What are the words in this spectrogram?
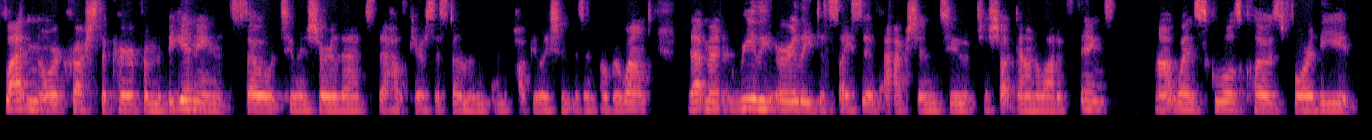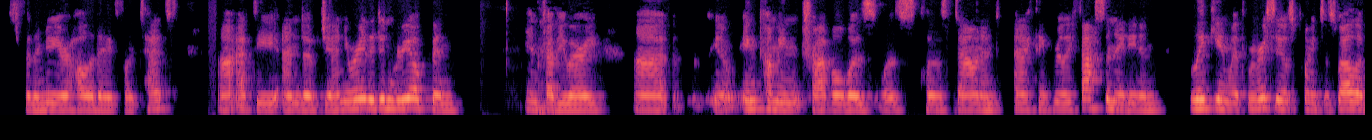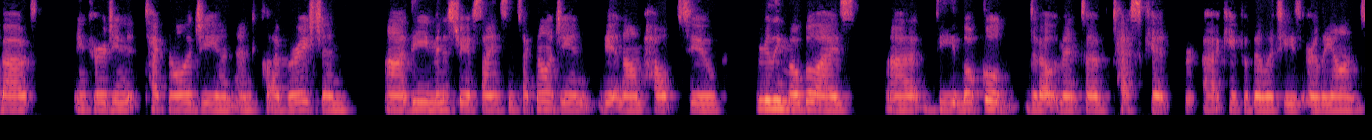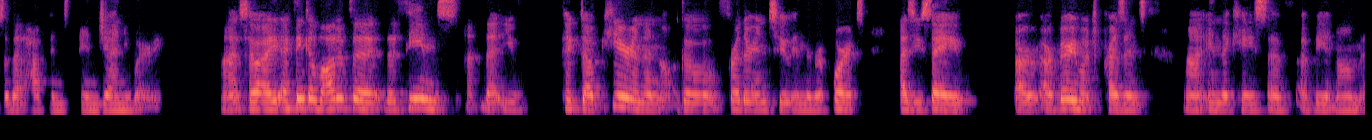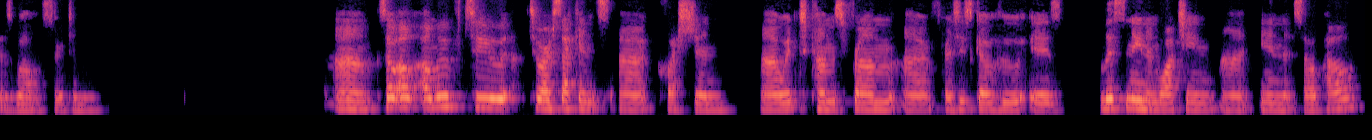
flatten or crush the curve from the beginning so to ensure that the healthcare system and, and, the population isn't overwhelmed that meant really early decisive action to to shut down a lot of things uh, when schools closed for the for the New Year holiday for Tet uh, at the end of January. They didn't reopen in February. Uh, you know, incoming travel was was closed down, and, and I think really fascinating and linking with Mauricio's point as well about encouraging technology and, and collaboration. Uh, the Ministry of Science and Technology in Vietnam helped to really mobilize uh, the local development of test kit uh, capabilities early on. So that happened in January. Uh, so I, I, think a lot of the, the themes that you've picked up here and then go further into in the report, as you say, are, are very much present uh, in the case of, of Vietnam as well, certainly. Um, so I'll, I'll move to to our second uh, question, uh, which comes from uh, Francisco, who is listening and watching uh, in Sao Paulo,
